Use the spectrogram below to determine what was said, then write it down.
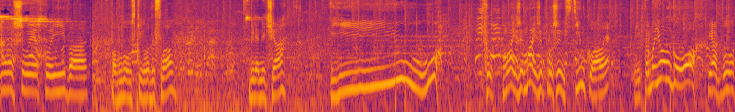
Ну, швидко так. Павловський Владислав біля м'яча. І майже майже прошив стінку, але Віктор Майоренко, ох, як було.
